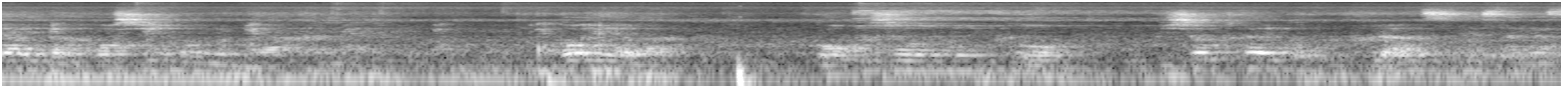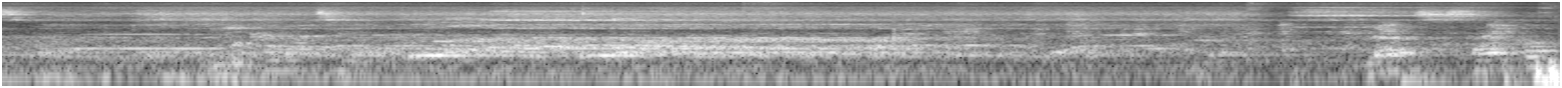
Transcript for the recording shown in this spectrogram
世界が欲しいものにあふれる今夜は極上の肉を美食大国フランスで探す。肉の地フランス最高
